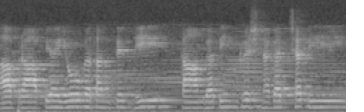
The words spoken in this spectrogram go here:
अप्राप्य योगसंसिद्धि कां गतिं कृष्ण गच्छति।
